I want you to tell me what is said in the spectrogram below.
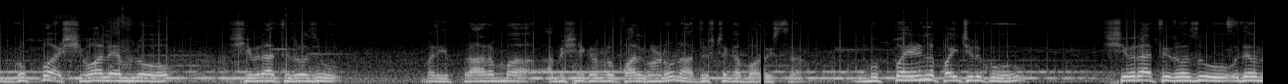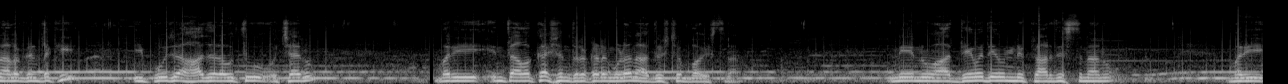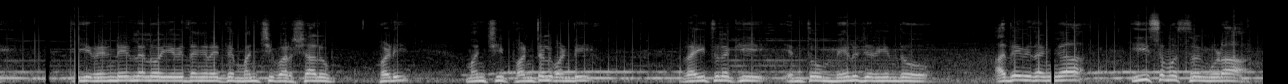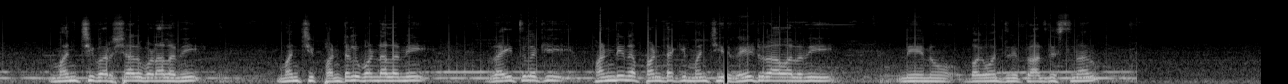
గొప్ప శివాలయంలో శివరాత్రి రోజు మరి ప్రారంభ అభిషేకంలో పాల్గొనడం నా అదృష్టంగా భావిస్తున్నాను. ముప్పై ఏళ్ళ పైచులకు శివరాత్రి రోజు ఉదయం నాలుగు గంటలకి ఈ పూజ హాజరవుతూ వచ్చాను. మరి ఇంత అవకాశం దొరకడం కూడా నా అదృష్టం భావిస్తున్నాను. నేను ఆ దేవదేవుని ప్రార్థిస్తున్నాను. మరి ఈ రెండేళ్ళలో ఏ విధంగానైతే మంచి వర్షాలు పడి మంచి పంటలు పండి రైతులకి ఎంతో మేలు జరిగిందో అదేవిధంగా ఈ సంవత్సరం కూడా మంచి వర్షాలు పడాలని మంచి పంటలు పండాలని రైతులకి పండిన పంటకి మంచి రేటు రావాలని నేను భగవంతుని ప్రార్థిస్తున్నాను.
